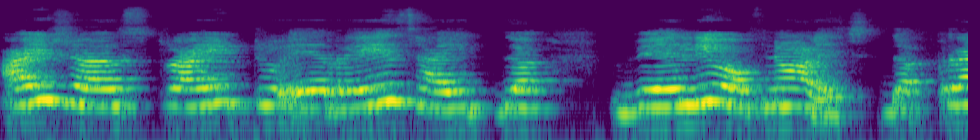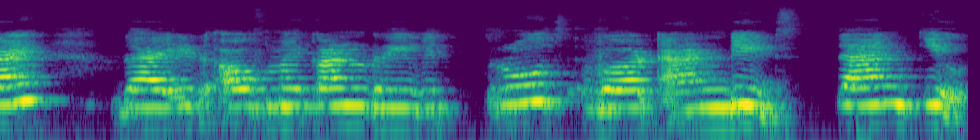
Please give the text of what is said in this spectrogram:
I shall strive to erase the value of knowledge, the prime guide of my country with truth, word and deeds. Thank you.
